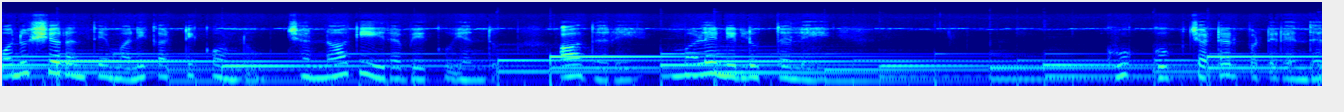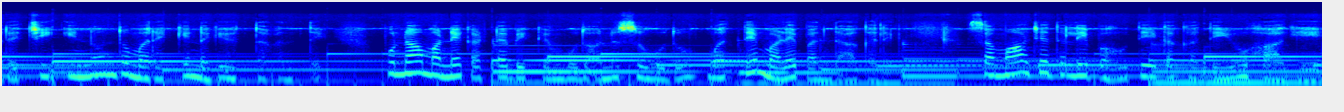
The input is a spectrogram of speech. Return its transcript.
ಮನುಷ್ಯರಂತೆ ಮನೆ ಕಟ್ಟಿಕೊಂಡು ಚೆನ್ನಾಗಿ ಇರಬೇಕು ಎಂದು. ಆದರೆ ಮಳೆ ನಿಲ್ಲುತ್ತಲೇ ಗುಕ್ ಗುಕ್ ಚಟರ್ ಪಟರ್ ಎಂದರಚಿ ಇನ್ನೊಂದು ಮರಕ್ಕೆ ನಗೆಯುತ್ತವಂತೆ. ಪುನಃ ಮನೆ ಕಟ್ಟಬೇಕೆಂಬುದು ಅನಿಸುವುದು ಮತ್ತೆ ಮಳೆ ಬಂದಾಗಲೇ. ಸಮಾಜದಲ್ಲಿ ಬಹುತೇಕ ಕಥೆಯೂ ಹಾಗೆಯೇ.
